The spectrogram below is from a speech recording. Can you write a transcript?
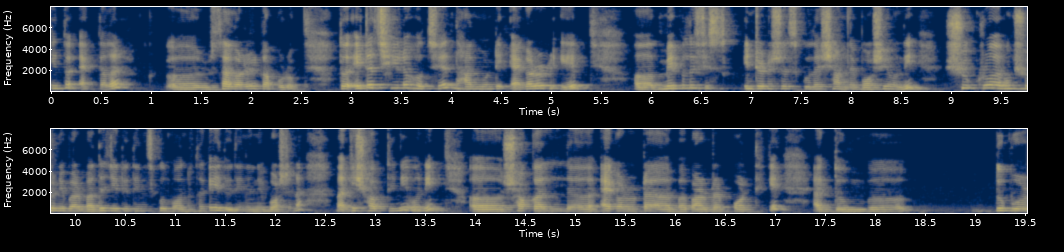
কিন্তু এক কালার সালোয়ারের কাপড়ও। তো এটা ছিল হচ্ছে ধানমন্ডি এগারোর এ মেপলিফ ইন্টারন্যাশনাল স্কুলের সামনে বসে উনি শুক্র এবং শনিবার বাদে যে দুদিন স্কুল বন্ধ থাকে, এই দুদিন উনি বসে না। বাকি সব দিনই উনি সকাল এগারোটা বা বারোটার পর থেকে একদম দুপুর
